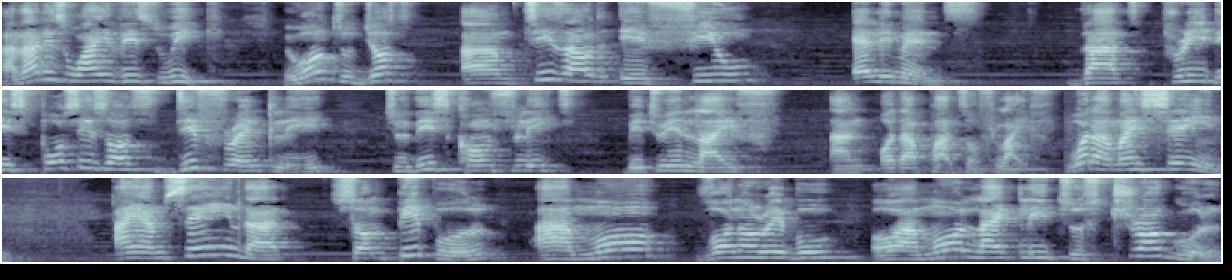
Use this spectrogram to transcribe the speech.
And that is why this week we want to just um, tease out a few elements that predisposes us differently to this conflict between life and other parts of life. What am I saying? I am saying that some people are more vulnerable or are more likely to struggle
